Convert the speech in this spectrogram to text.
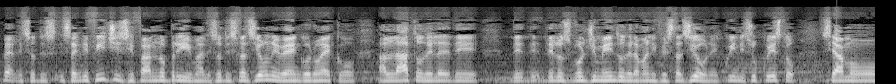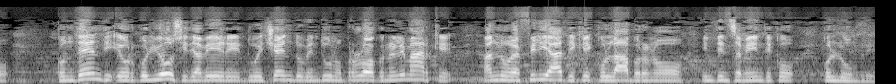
Beh, i sacrifici si fanno prima, le soddisfazioni vengono ecco, al lato delle, de, de, de, dello svolgimento della manifestazione, quindi su questo siamo contenti e orgogliosi di avere 221 prologo nelle Marche a noi affiliati che collaborano intensamente con, con l'Umbri.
